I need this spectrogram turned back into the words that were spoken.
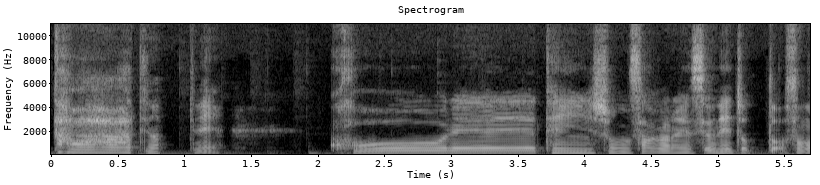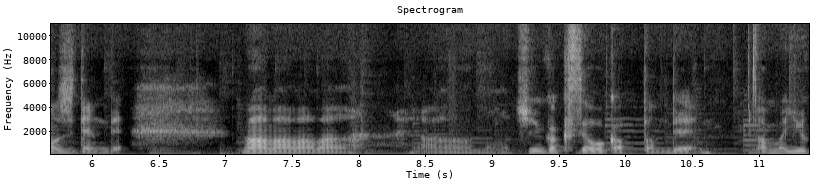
たわーってなってね、これ、テンション下がらないんですよね、ちょっと、その時点で。まあまあまあまあ、あの、中学生多かったんで、あんまゆっ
